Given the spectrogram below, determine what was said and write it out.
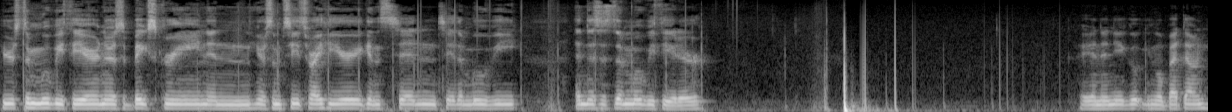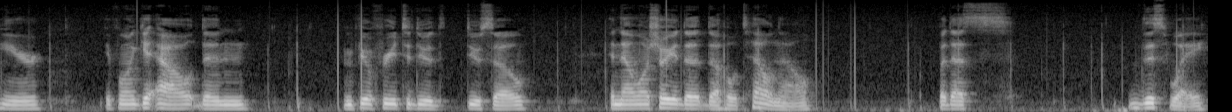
Here's the movie theater, and there's a big screen, and here's some seats right here. You can sit and see the movie, and this is the movie theater. Okay, and then you go, you can go back down here. If you want to get out, then feel free to do do so. And now I'll show you the the hotel now. But that's this way.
